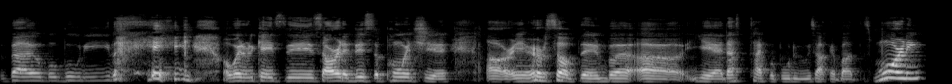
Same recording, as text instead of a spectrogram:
valuable booty, like, or whatever the case is. Sorry to disappoint you, or or something. But uh, yeah, that's the type of booty we're talking about this morning.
